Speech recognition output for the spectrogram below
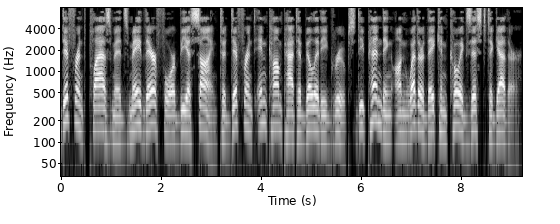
Different plasmids may therefore be assigned to different incompatibility groups depending on whether they can coexist together.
